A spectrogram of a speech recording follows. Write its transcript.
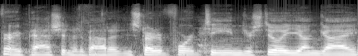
very passionate about it. You started at 14, you're still a young guy,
